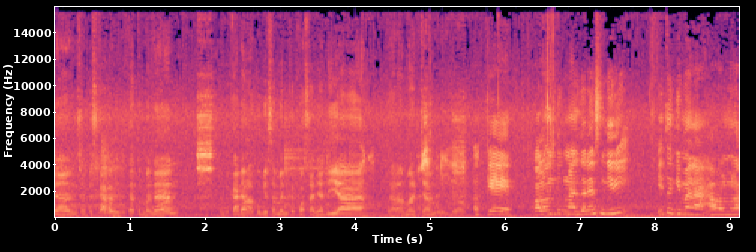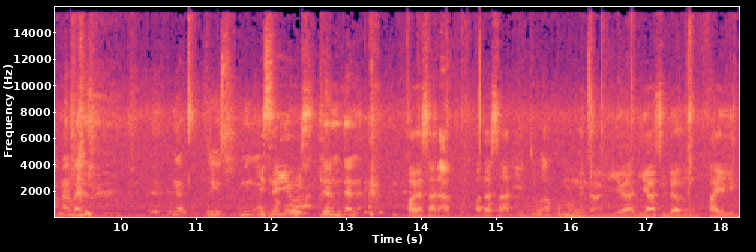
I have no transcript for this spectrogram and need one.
Dan sampai sekarang kita temenan. Dan kadang aku bisa main ke kosannya dia, segala macam gitu. Oke, kalau untuk Nazarnya sendiri itu gimana awal mula kenal Bani? Enggak, serius. Ini enggak Ih, serius. Dan bercanda. pada saat aku pada saat itu aku mengenal dia dia sedang filing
